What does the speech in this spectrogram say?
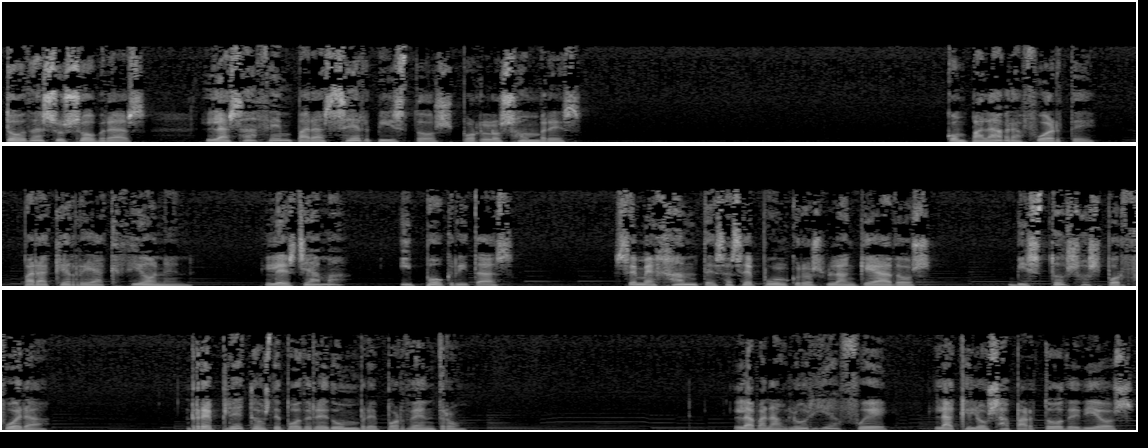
Todas sus obras las hacen para ser vistos por los hombres. Con palabra fuerte, para que reaccionen, les llama hipócritas, semejantes a sepulcros blanqueados vistosos por fuera, repletos de podredumbre por dentro. La vanagloria fue la que los apartó de Dios.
